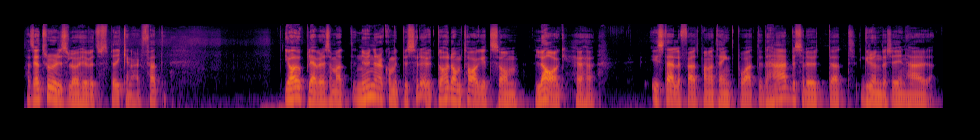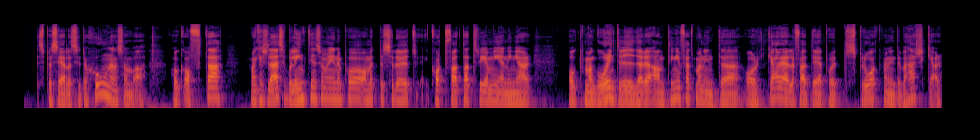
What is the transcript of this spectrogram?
Alltså jag tror du slår huvudet på spiken här. För att jag upplever det som att nu när det har kommit beslut, då har de tagit som lag. Istället för att man har tänkt på att det här beslutet grundar sig i den här speciella situationen som var. Och ofta, man kanske läser på LinkedIn som jag är inne på om ett beslut, kortfattat tre meningar. Och man går inte vidare antingen för att man inte orkar eller för att det är på ett språk man inte behärskar.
